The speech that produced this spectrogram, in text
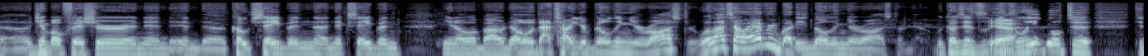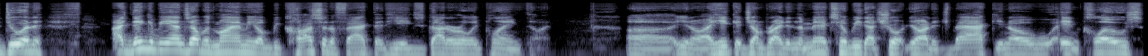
uh, Jimbo Fisher and and and uh, Coach Saban, uh, Nick Saban, you know about oh that's how you're building your roster. Well, that's how everybody's building their roster now because it's yeah. it's legal to to do it. I think if he ends up with Miami, it'll because of the fact that he's got early playing time. Uh, you know, he could jump right in the mix. He'll be that short yardage back, you know, in close.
